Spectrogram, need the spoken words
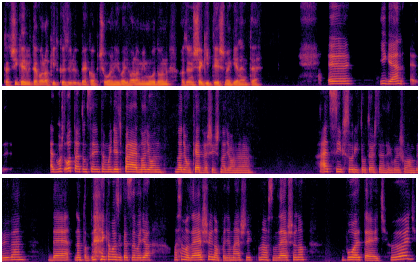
tehát sikerült-e valakit közülük bekapcsolni, vagy valami módon az önsegítés megjelente? Ö, igen, hát most ott tartunk szerintem, hogy egy pár nagyon, nagyon kedves és nagyon hát szívszorító történetekből is van bőven, de nem tudom, nekem az jut eszem, hogy a, azt hiszem az első nap, vagy a második, nem azt hiszem az első nap, volt egy hölgy,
